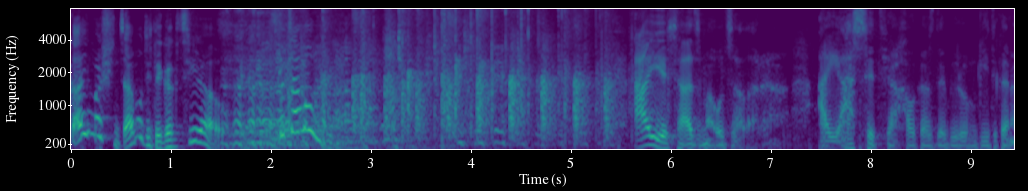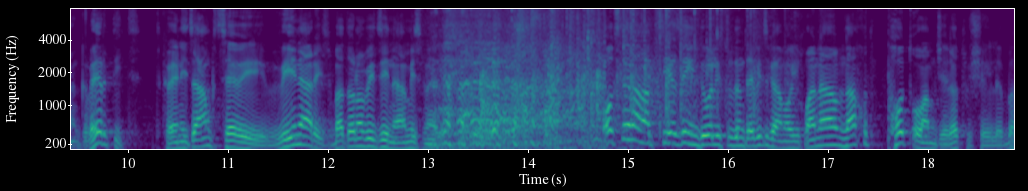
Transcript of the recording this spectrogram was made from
კაი მაშინ წამოდით ეგ აქციაო. ხო წამოვიდით. აი ეს აძმა ოძალა რა. აი ასეთი ახალგაზრდები რომ გიდგანან გვერდით, თქვენი წამქცევი ვინ არის ბატონო ბიძინა ამის მერე. ოცნებამ აქციაზე ინდოელი სტუდენტებიც გამოიყვანა. ნახოთ ფოტო ამჯერად თუ შეიძლება.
